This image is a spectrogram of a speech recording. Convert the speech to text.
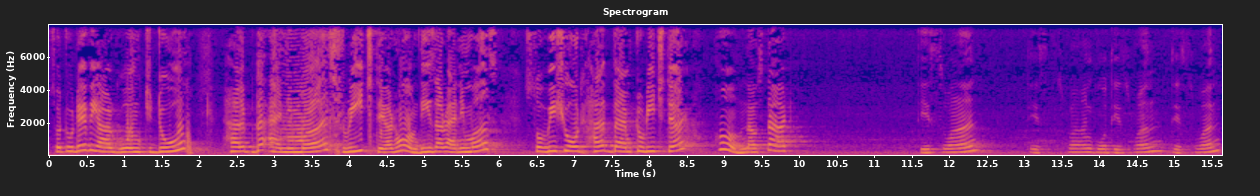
So today we are going to do help the animals reach their home. These are animals. So we should help them to reach their home. Now start this one this one go this one this one.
